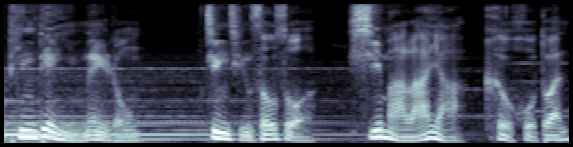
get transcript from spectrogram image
听电影内容，敬请搜索喜马拉雅客户端。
